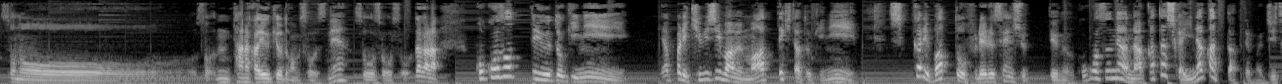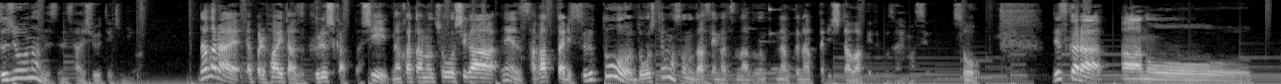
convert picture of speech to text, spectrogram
その、そう、うん田中幸雄とかもそうですね。そうそうそう。だから、ここぞっていう時に、やっぱり厳しい場面回ってきた時に、しっかりバットを振れる選手っていうのが、ここ数年は中田しかいなかったっていうのが実情なんですね、最終的には。だから、やっぱりファイターズ苦しかったし、中田の調子がね、下がったりすると、どうしてもその打線が繋がなくなったりしたわけでございますよ。そう。ですから、あのー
